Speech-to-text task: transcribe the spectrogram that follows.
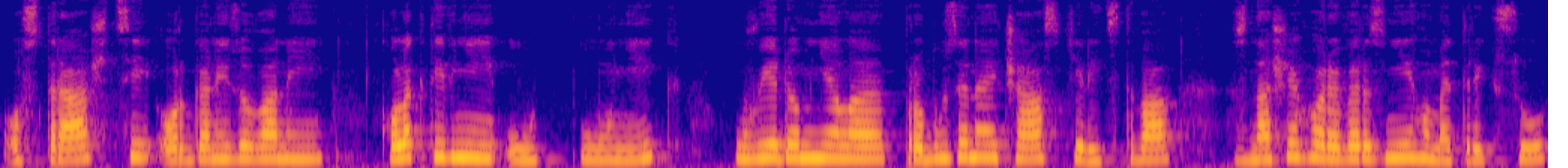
o strážci organizovaný kolektivní únik uvědomělé probuzené části lidstva z našeho reverzního metrixu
